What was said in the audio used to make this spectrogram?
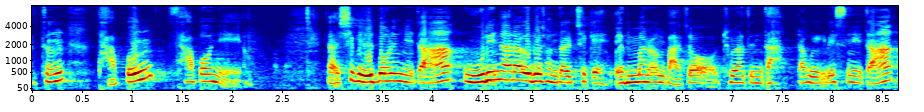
하여튼 답은 4번이에요. 자, 11번입니다. 우리나라 의료 전달 체계 웬만하면 맞아 줘야 된다라고 얘기를 했습니다.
